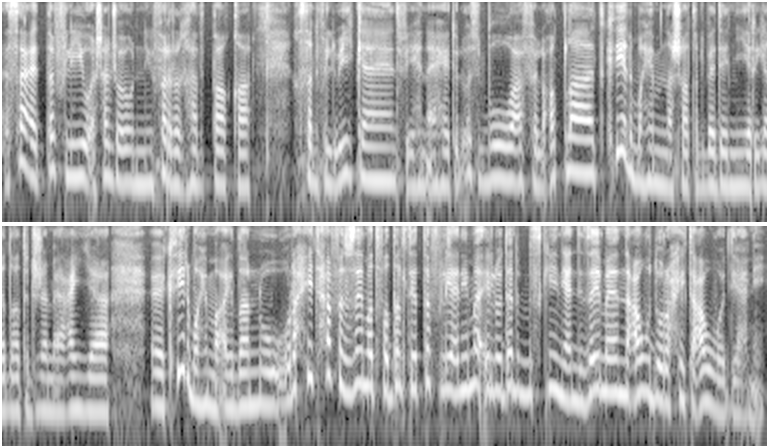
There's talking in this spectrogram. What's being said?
أساعد طفلي وأشجعه إنه يفرغ هذه الطاقة خاصة في الويكند في نهاية الأسبوع في العطلات. كثير مهم النشاط البدني الرياضات الجماعية آه، كثير مهمه أيضا وراح يتحفز زي ما تفضلتي الطفل يعني ما له دم مسكين يعني زي ما نعوده راح يتعود يعني.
